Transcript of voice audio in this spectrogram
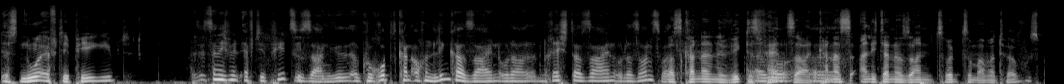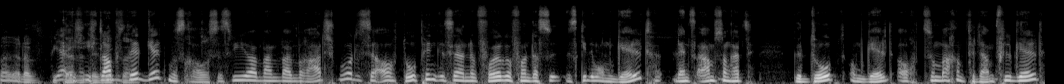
es nur FDP gibt? Das ist ja nicht mit FDP zu sagen. Korrupt kann auch ein Linker sein oder ein Rechter sein oder sonst was. Was kann dann der Weg des Also, Fans sein? Kann äh, das eigentlich dann nur sein, zurück zum Amateurfußball? Oder wie Ja, ich, ich glaube? Geld muss raus. Das ist wie beim, beim Radsport, ist ja auch Doping, ist ja eine Folge von, dass es geht immer um Geld. Lance Armstrong hat gedopt, um Geld auch zu machen, verdammt viel Geld.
